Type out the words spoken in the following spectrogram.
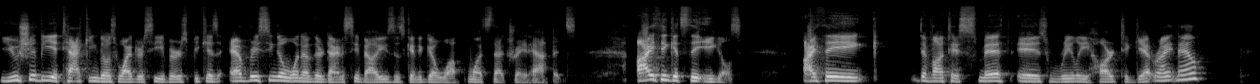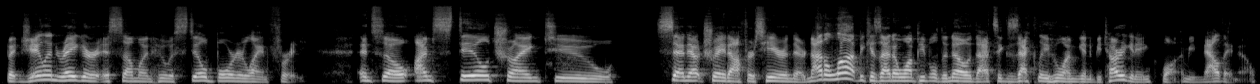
You should be attacking those wide receivers because every single one of their dynasty values is going to go up once that trade happens. I think it's the Eagles. I think DeVonta Smith is really hard to get right now, but Jalen Reagor is someone who is still borderline free. And so I'm still trying to send out trade offers here and there. Not a lot because I don't want people to know that's exactly who I'm going to be targeting. Well, I mean, now they know.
